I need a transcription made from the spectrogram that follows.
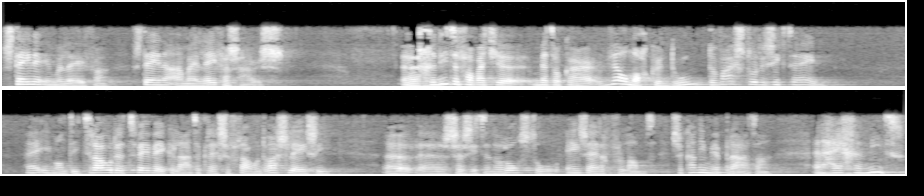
Stenen in mijn leven, stenen aan mijn levenshuis. Uh, genieten van wat je met elkaar wel nog kunt doen, dwars door de ziekte heen. iemand die trouwde, twee weken later kreeg zijn vrouw een dwarslesie. Uh, ze zit in een rolstoel, eenzijdig verlamd. Ze kan niet meer praten. En hij geniet.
